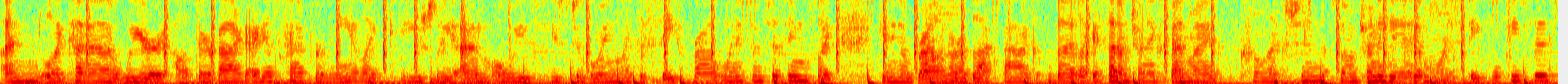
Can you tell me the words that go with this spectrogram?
and like kind of weird out there bag I guess kind of for me like usually I'm always used to going like the safe route when it comes to things like getting a brown or a black bag but like I said I'm trying to expand my collection so I'm trying to get more staple pieces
